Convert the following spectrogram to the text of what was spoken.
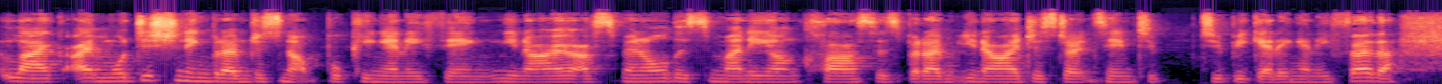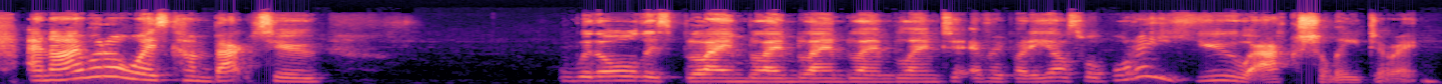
like I'm auditioning, but I'm just not booking anything. You know, I've spent all this money on classes, but I'm, you know, I just don't seem to to be getting any further. And I would always come back to, with all this blame, blame, blame, blame, blame to everybody else. Well, what are you actually doing?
